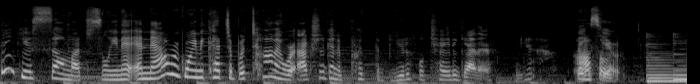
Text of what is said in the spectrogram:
Thank you so much, Selena. And now we're going to catch up with Tom and we're actually going to put the beautiful tray together. Yeah. Thank awesome. you.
